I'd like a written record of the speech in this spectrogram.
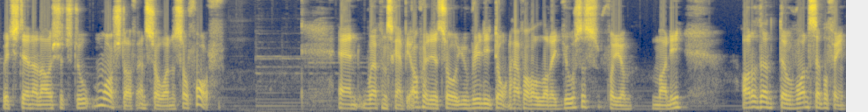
which then allows you to do more stuff, and so on and so forth. And weapons can be upgraded, so you really don't have a whole lot of uses for your money. Other than the one simple thing,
